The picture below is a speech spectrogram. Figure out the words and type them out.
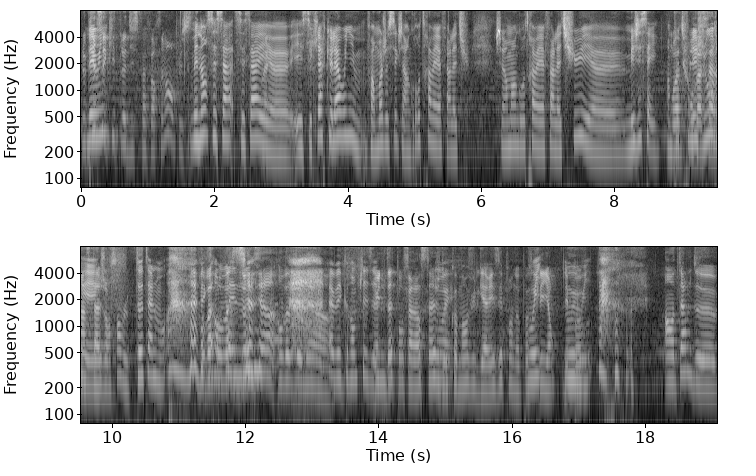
Le pire, c'est qu'ils te le disent pas forcément en plus. Mais non, c'est ça, c'est ça. Et, et c'est clair que là, oui. Enfin, moi, je sais que j'ai un gros travail à faire là-dessus. J'ai vraiment un gros travail à faire là-dessus, et euh, mais j'essaye un peu tous les jours. On va faire un stage ensemble. Totalement. on, va, on, va se donner un, on va se donner avec grand plaisir une date pour faire un stage de comment vulgariser pour nos pauvres clients, les oui, pauvres. Oui. en termes de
